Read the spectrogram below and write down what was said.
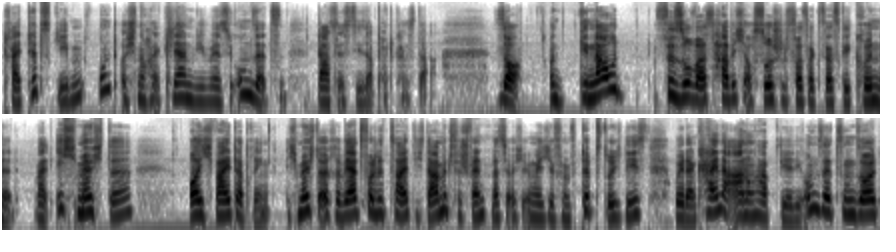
drei Tipps geben und euch noch erklären, wie wir sie umsetzen. Dafür ist dieser Podcast da. So, und genau für sowas habe ich auch Social for Success gegründet, weil ich möchte, euch weiterbringen. Ich möchte eure wertvolle Zeit nicht damit verschwenden, dass ihr euch irgendwelche fünf Tipps durchlest, wo ihr dann keine Ahnung habt, wie ihr die umsetzen sollt,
